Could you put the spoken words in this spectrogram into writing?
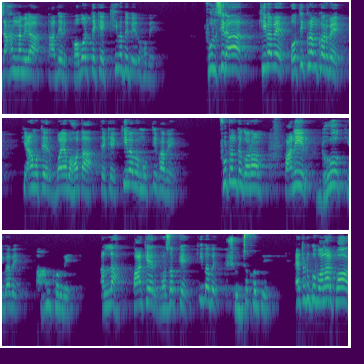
জাহান্নামীরা তাদের কবর থেকে কীভাবে বের হবে, ফুলসিরাত কীভাবে অতিক্রম করবে, কিয়ামতের ভয়াবহতা থেকে কীভাবে মুক্তি পাবে, ফুটন্ত গরম পানির ঢোক কীভাবে পান করবে আল্লাহ পাকের গজবকে কীভাবে সহ্য করবে? এতটুকু বলার পর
